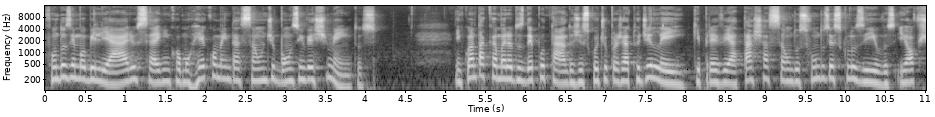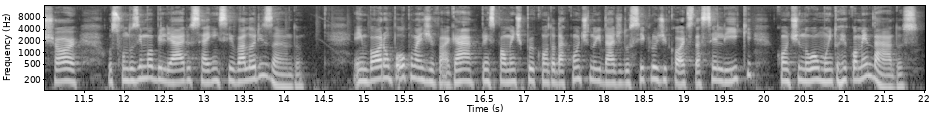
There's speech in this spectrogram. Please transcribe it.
Fundos imobiliários seguem como recomendação de bons investimentos. Enquanto a Câmara dos Deputados discute o projeto de lei que prevê a taxação dos fundos exclusivos e offshore, os fundos imobiliários seguem se valorizando. Embora um pouco mais devagar, principalmente por conta da continuidade do ciclo de cortes da Selic, continuam muito recomendados.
